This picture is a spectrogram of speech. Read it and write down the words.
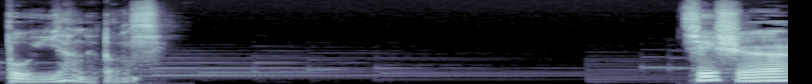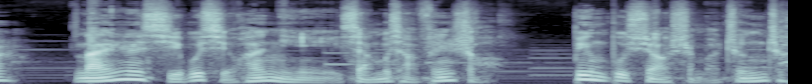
不一样的东西。其实，男人喜不喜欢你，想不想分手，并不需要什么征兆，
